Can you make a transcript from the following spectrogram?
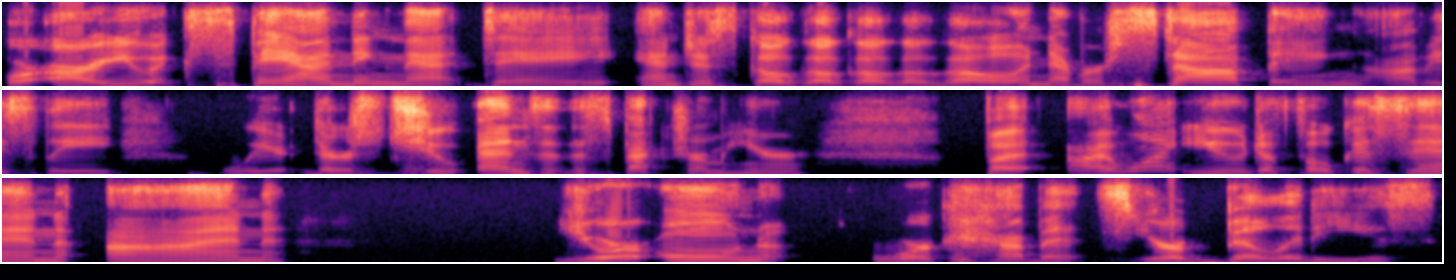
or are you expanding that day and just go go go go go and never stopping? Obviously, we there's two ends of the spectrum here but i want you to focus in on your own work habits your abilities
